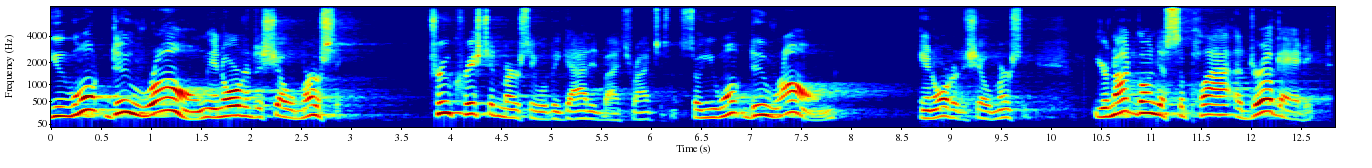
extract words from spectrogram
You won't do wrong in order to show mercy. True Christian mercy will be guided by its righteousness. So you won't do wrong in order to show mercy. You're not going to supply a drug addict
